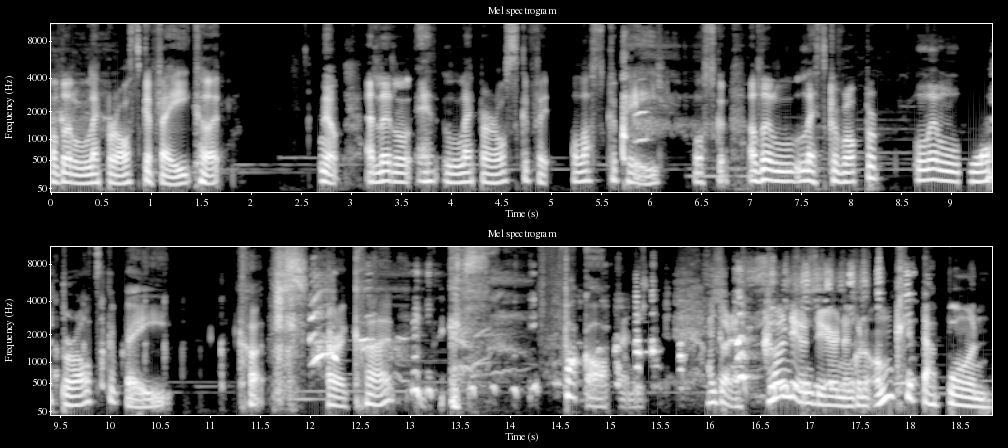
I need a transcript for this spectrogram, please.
A little leproscopy cut. No, a little leproscopy. A little lescaroper. A little leproscopy cut. Or a cut. Fuck off, Annie. I'm gonna come down there and I'm gonna unclip that bun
